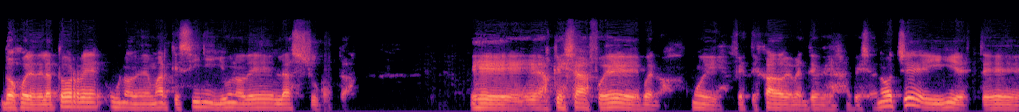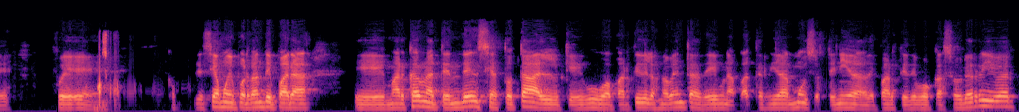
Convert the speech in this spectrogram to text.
dos goles de la Torre, uno de Marquesini y uno de Blas Yucta. Eh, aquella fue, bueno, muy festejada obviamente aquella noche y este, fue, como decía, muy importante para eh, marcar una tendencia total que hubo a partir de los 90 de una paternidad muy sostenida de parte de Boca sobre River.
